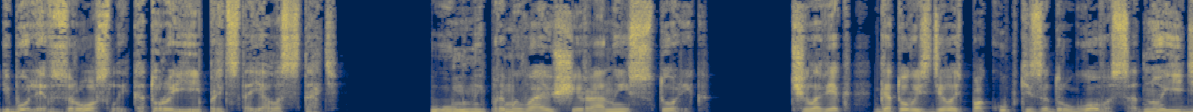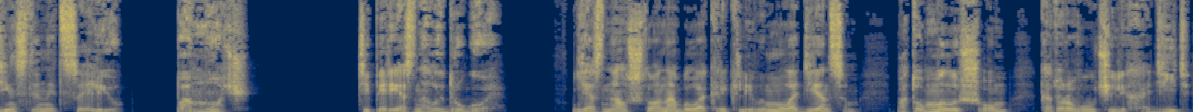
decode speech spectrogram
и более взрослой, которой ей предстояло стать. Умный, промывающий раны историк, Человек, готовый сделать покупки за другого с одной единственной целью — помочь. Теперь я знал и другое. Я знал, что она была крикливым младенцем, потом малышом, которого учили ходить,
